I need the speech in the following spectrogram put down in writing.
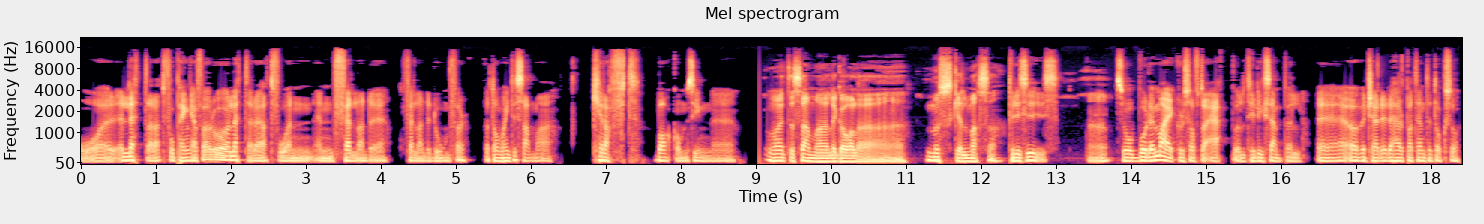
och lättare att få pengar för och lättare att få en, en fällande, fällande dom för. För att de har inte samma kraft bakom sin... Eh, de har inte samma legala muskelmassa. Precis. Mm. Så både Microsoft och Apple till exempel eh, överträder det här patentet också.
